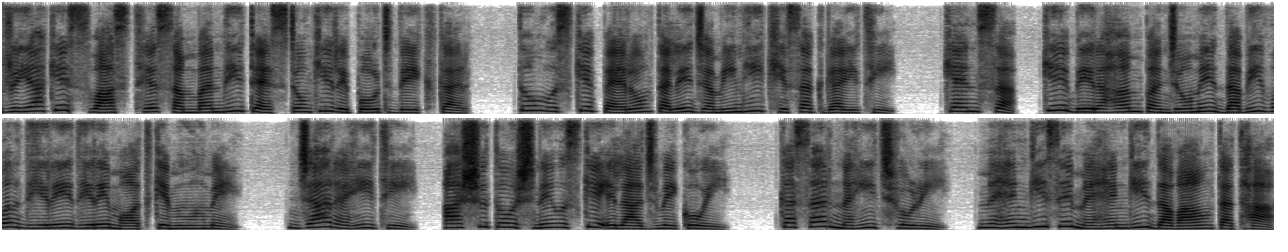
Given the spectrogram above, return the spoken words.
रिया के स्वास्थ्य संबंधी टेस्टों की रिपोर्ट देखकर तो उसके पैरों तले ज़मीन ही खिसक गई थी। कैंसर के बेरहम पंजों में दबी वह धीरे धीरे मौत के मुँह में जा रही थी। आशुतोष ने उसके इलाज में कोई कसर नहीं छोड़ी। महँगी से महँगी दवाओं तथा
